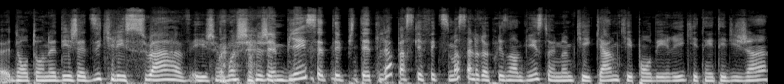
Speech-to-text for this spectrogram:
euh, dont on a déjà dit qu'il est suave. Et je, moi, j'aime bien cette épithète-là parce qu'effectivement, ça le représente bien. C'est un homme qui est calme, qui est pondéré, qui est intelligent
